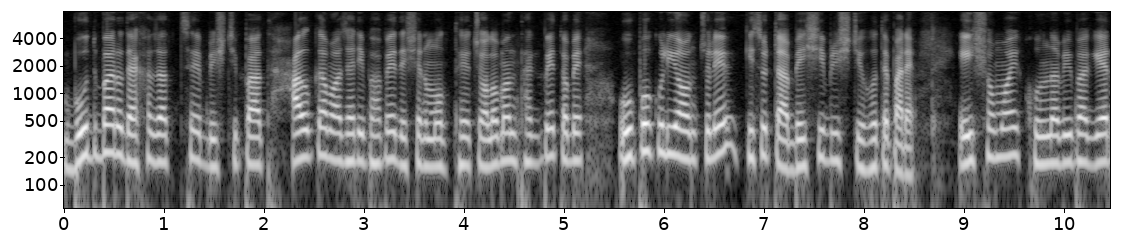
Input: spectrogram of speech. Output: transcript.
বুধবারও দেখা যাচ্ছে বৃষ্টিপাত হালকা মাঝারিভাবে দেশের মধ্যে চলমান থাকবে, তবে উপকূলীয় অঞ্চলে কিছুটা বেশি বৃষ্টি হতে পারে। এই সময় খুলনা বিভাগের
